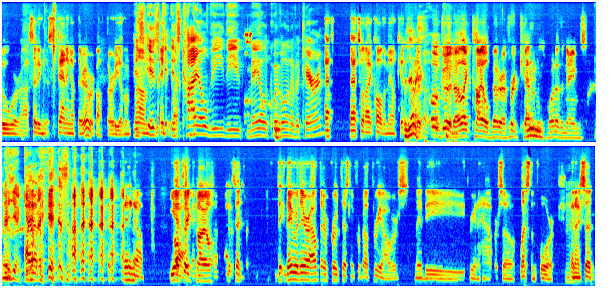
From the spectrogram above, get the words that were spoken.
who were uh, sitting, standing up there. There were about thirty of them. Is Um, is is. Kyle the the male equivalent of a Karen? That's what I call the male kid. That Oh, good. I like Kyle better. I've heard Kevin is one of the names. yeah, I have- Kevin is. Anyhow, yeah, I'll take and, Kyle. uh, I said they, they were there out there protesting for about three hours, maybe three and a half or so, less than 4 Mhm. And I said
